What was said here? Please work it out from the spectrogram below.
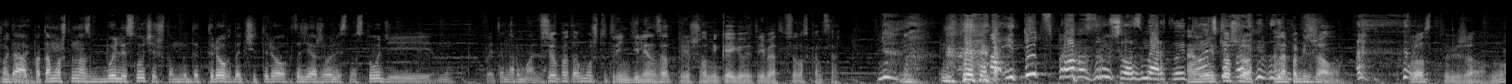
Так, да, день. потому что у нас были случаи, что мы до трех, до четырех задерживались на студии, и ну, это нормально. Все потому, что три недели назад пришел Микей и говорит, ребята, все, у нас концерт. А і тут справа зрушила з мертвої Она не точки. то, что потрібно- она побежала. Просто побежала. Ну,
